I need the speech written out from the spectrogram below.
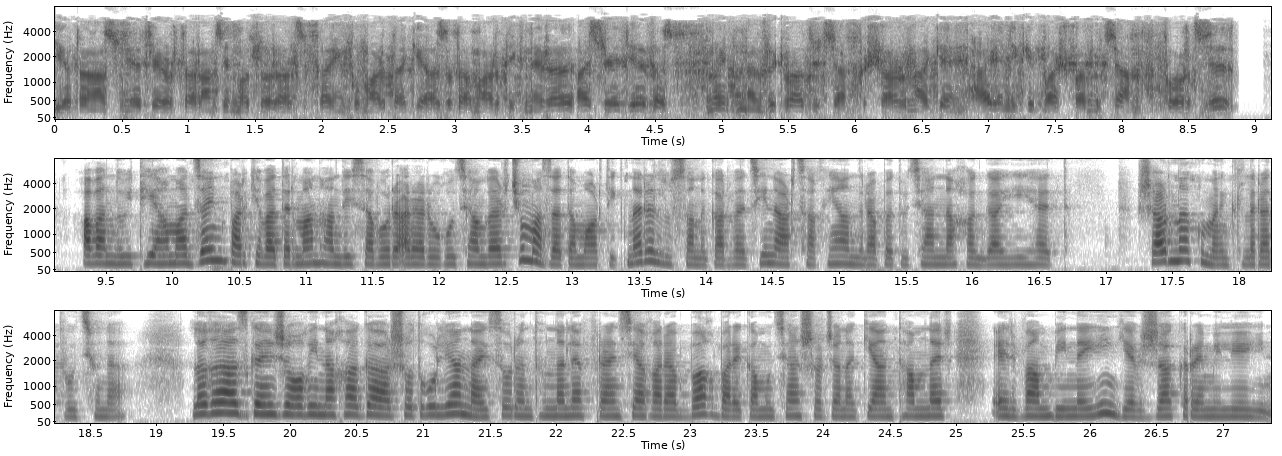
77-րդ առանձին մոտորաձգային գումարտակի ազատամարտիկները այսուհետ եւս նույն նվիրվածությամբ կշարունակեն հայրենիքի պաշտպանության գործը Ավանդույթի համաձայն ապարքեվատրման հանդիսավոր արարողության վերջում ազատամարտիկները լուսանկարվեցին Արցախի հանրապետության նախագահի հետ։ Շարունակում ենք լրատվությունը։ ԼՂ ազգային ժողովի նախագահ Աշոտ Ղուլյանն այսօր ընդունել է Ֆրանսիա-Ղարաբաղ բարեկամության շրջանակի անդամներ Էրվան Բինեին եւ Ժակ Ռեմիլիեին։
